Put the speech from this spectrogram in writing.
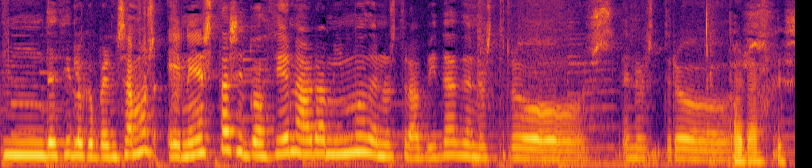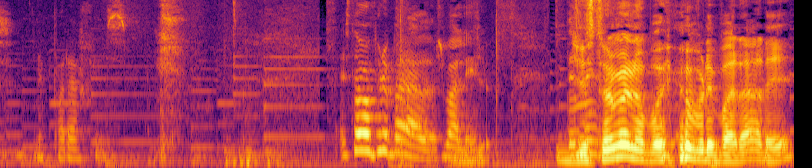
mm, decir lo que pensamos en esta situación ahora mismo de nuestra vida, de nuestros... De nuestros Parajes. de parajes. Estamos preparados, vale. Yo esto no me lo he podido preparar, ¿eh?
